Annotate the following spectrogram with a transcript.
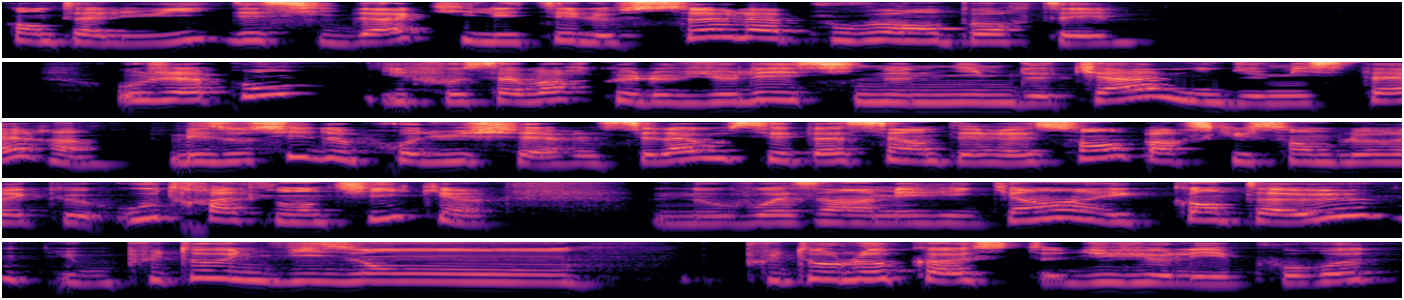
quant à lui, décida qu'il était le seul à pouvoir emporter. Au Japon, il faut savoir que le violet est synonyme de calme, de mystère, mais aussi de produits chers. Et c'est là où c'est assez intéressant parce qu'il semblerait que, outre-Atlantique, nos voisins américains aient quant à eux plutôt une vision plutôt low cost du violet. Pour eux,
